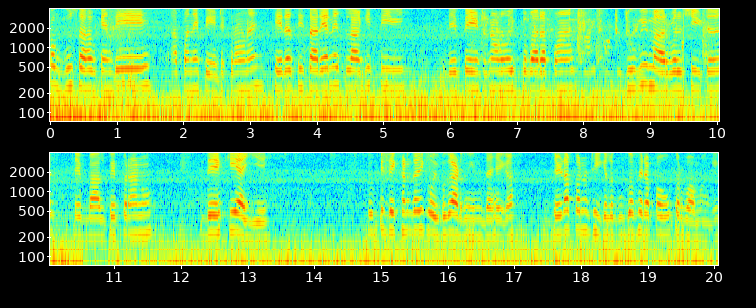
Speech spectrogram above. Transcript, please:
ਭੰਗੂ ਸਾਹਿਬ ਕਹਿੰਦੇ, ਆਪਾਂ ਨੇ ਪੇਂਟ ਕਰਾਉਣਾ ਹੈ। ਫਿਰ ਅਸੀਂ ਸਾਰਿਆਂ ਨੇ ਸਲਾਹ ਕੀਤੀ ਵੀ ਪੇਂਟ ਨਾਲੋਂ ਇੱਕ ਵਾਰ ਆਪਾਂ ਜੂਬੀ ਮਾਰਬਲ ਸ਼ੀਟ ਤੇ ਵਾਲਪੇਪਰਾਂ ਨੂੰ ਦੇਖ ਕੇ ਆਈਏ। ਕਿਉਂਕਿ ਦੇਖਣ ਦਾ ਹੀ ਕੋਈ ਵਿਗਾੜ ਨਹੀਂ ਹੁੰਦਾ ਹੈਗਾ। ਜਿਹੜਾ ਆਪਾਂ ਨੂੰ ਠੀਕ ਲੱਗੂਗਾ ਫਿਰ ਆਪਾਂ ਉਹ ਕਰਵਾਵਾਂਗੇ।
